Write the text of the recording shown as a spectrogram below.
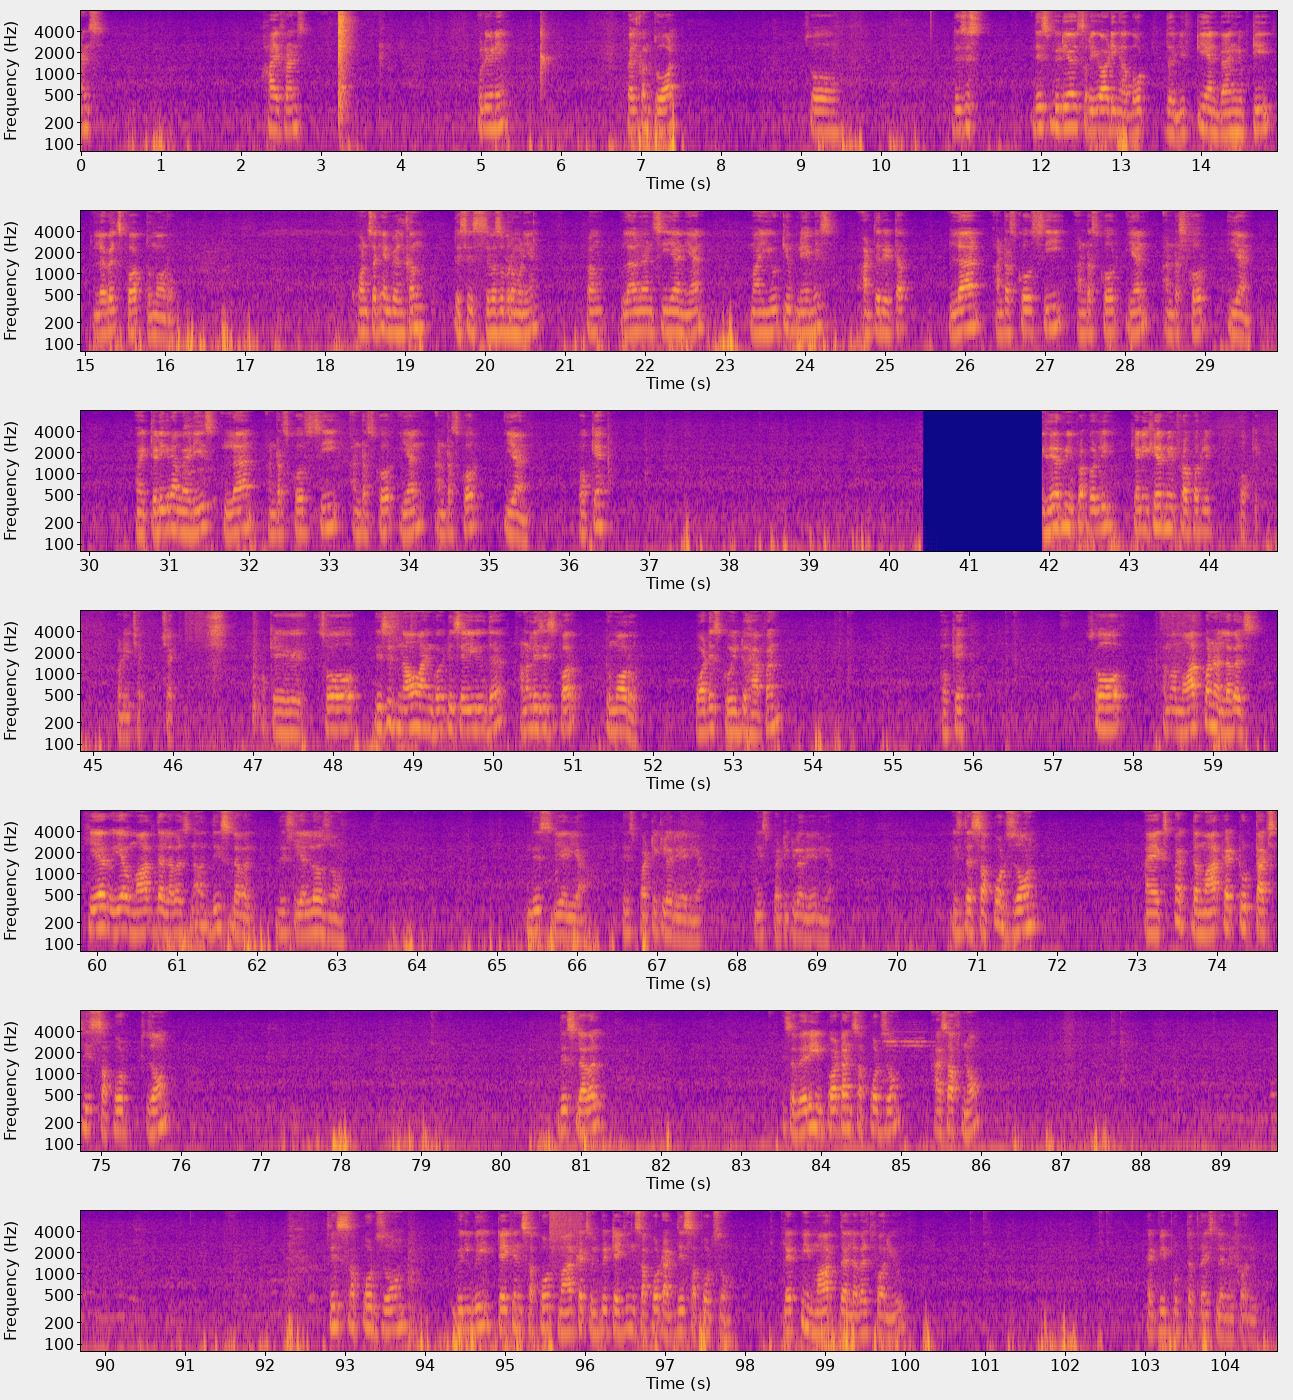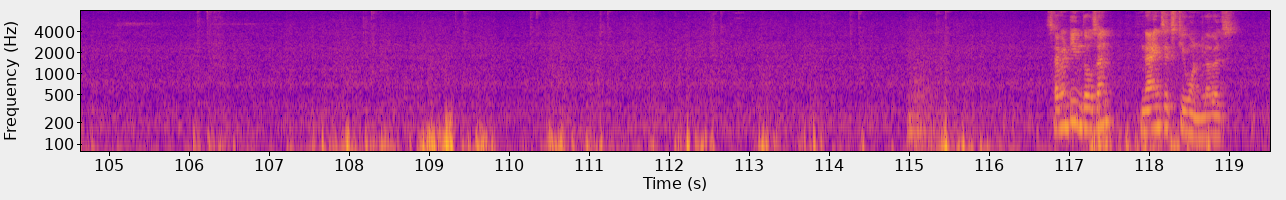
friends. Hi friends. Good evening. Welcome to all. So this is this video is regarding about the nifty and bank nifty levels for tomorrow. Once again welcome. This is Sivasubramanian from learn and see and yan my youtube name is at the rate of learn underscore c underscore n underscore n my telegram id is learn underscore c underscore n underscore n. Okay? You hear me properly? Can you hear me properly? Okay. Buddy check check. Okay so this is now i'm going to say you the analysis for tomorrow. What is going to happen? Okay. So I'm a mark on levels here we have marked the levels now this level this yellow zone this area this particular area this particular area is the support zone. I expect the market to touch this support zone. This level is a very important support zone as of now this support zone will be taken support markets will be taking support at this support zone let me mark the level for you let me put the price level for you Seventeen thousand nine sixty one levels.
